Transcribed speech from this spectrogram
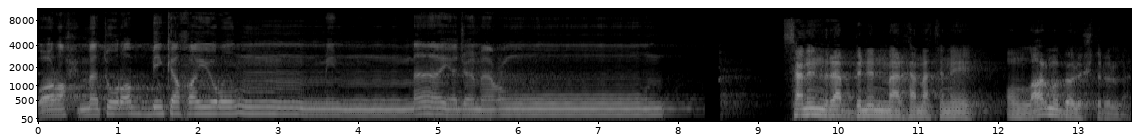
ورحمة ربك خير مما يجمعون Sənin Rəbbinin mərhəmətini onlar mı bölüşdürürlər?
